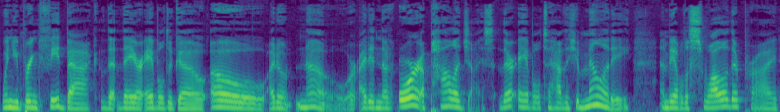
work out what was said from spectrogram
when you bring feedback that they are able to go, "Oh, I don't know," or "I didn't know," or apologize. They're able to have the humility and be able to swallow their pride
